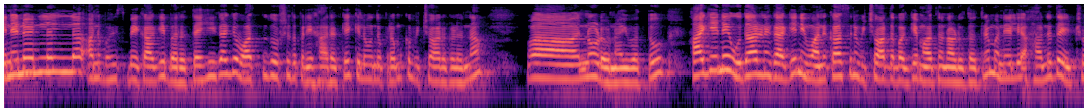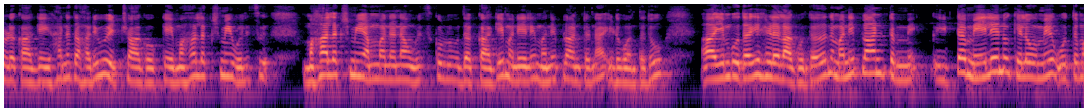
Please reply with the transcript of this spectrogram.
ಏನೇನೆಲ್ಲ ಅನುಭವಿಸಬೇಕಾಗಿ ಬರುತ್ತೆ. ಹೀಗಾಗಿ ವಾಸ್ತುದೋಷದ ಪರಿಹಾರಕ್ಕೆ ಕೆಲವೊಂದು ಪ್ರಮುಖ ವಿಚಾರಗಳನ್ನು ನೋಡೋಣ ಇವತ್ತು. ಹಾಗೆಯೇ ಉದಾಹರಣೆಗಾಗಿ ನೀವು ಹಣಕಾಸಿನ ವಿಚಾರದ ಬಗ್ಗೆ ಮಾತನಾಡುವುದಾದರೆ ಮನೆಯಲ್ಲಿ ಹಣದ ಹೆಚ್ಚಳಕ್ಕಾಗಿ, ಹಣದ ಹರಿವು ಹೆಚ್ಚಾಗೋಕ್ಕೆ ಮಹಾಲಕ್ಷ್ಮಿ ಒಲಿಸಿ ಮಹಾಲಕ್ಷ್ಮಿ ಅಮ್ಮನನ್ನು ಉಳಿಸಿಕೊಳ್ಳುವುದಕ್ಕಾಗಿ ಮನೆಯಲ್ಲಿ ಮನಿ ಪ್ಲಾಂಟನ್ನು ಇಡುವಂಥದ್ದು ಎಂಬುದಾಗಿ ಹೇಳಲಾಗುತ್ತದೆ. ಅದನ್ನು ಮನಿ ಪ್ಲಾಂಟ್ ಮೇ, ಇಟ್ಟ ಮೇಲೇನೂ ಕೆಲವೊಮ್ಮೆ ಉತ್ತಮ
